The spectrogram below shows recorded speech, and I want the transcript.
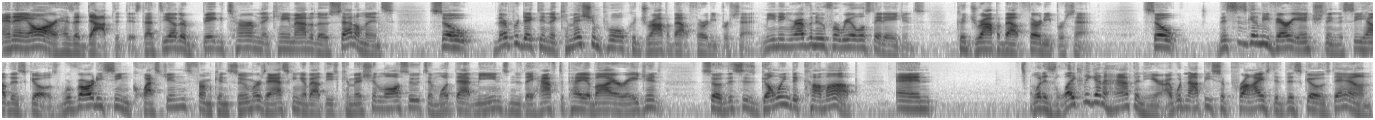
NAR has adopted this. That's the other big term that came out of those settlements. So they're predicting the commission pool could drop about 30%, meaning revenue for real estate agents could drop about 30%. So this is going to be very interesting to see how this goes. We've already seen questions from consumers asking about these commission lawsuits and what that means and do they have to pay a buyer agent. So this is going to come up and what is likely going to happen here, I would not be surprised if this goes down.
